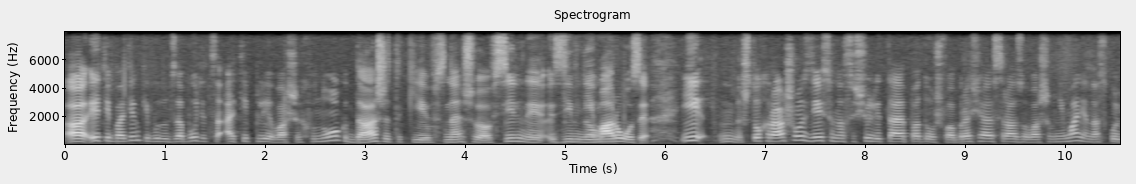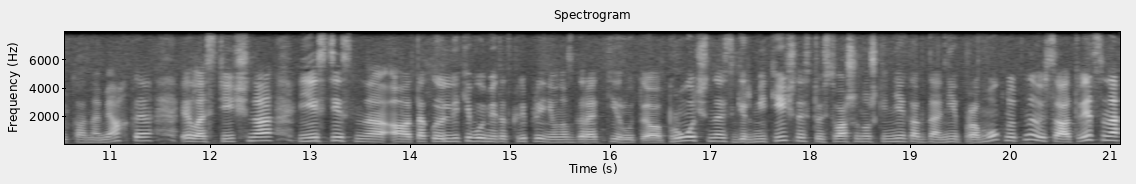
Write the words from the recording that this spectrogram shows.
а, эти ботинки будут заботиться о тепле ваших ног, даже такие, знаешь, в сильные зимние да. морозы. И что хорошо, здесь у нас еще летая подошва. Обращаю сразу ваше внимание, насколько она мягкая, эластичная. Естественно, а, такой литьевой метод крепления у нас гарантирует а, прочность, герметичность, то есть ваши ножки никогда не промокнут, ну и, соответственно,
